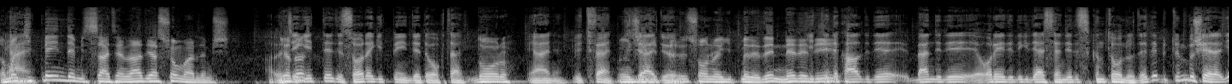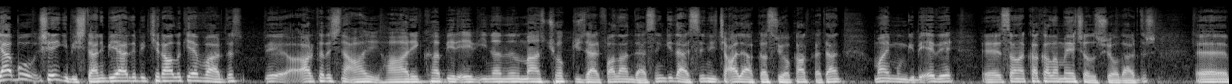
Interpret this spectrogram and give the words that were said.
Ama Yani, gitmeyin demiş zaten radyasyon var demiş. Önce da- git dedi, sonra gitmeyin dedi Oktay. Doğru. Yani lütfen Önce rica git ediyorum. dedi sonra gitme dedi. Ne Git dedi? dedi kal dedi ben dedi oraya dedi gidersen dedi sıkıntı olur dedi bütün bu şeyler ya bu şey gibi işte hani bir yerde bir kiralık ev vardır bir arkadaşına ay harika bir ev inanılmaz çok güzel falan dersin gidersin hiç alakası yok hakikaten maymun gibi evi e, sana kakalamaya çalışıyorlardır E,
